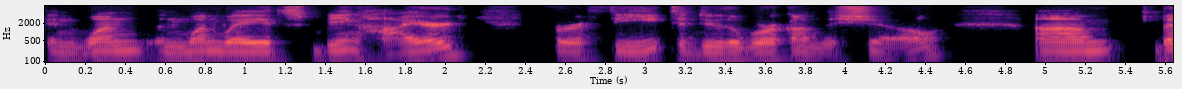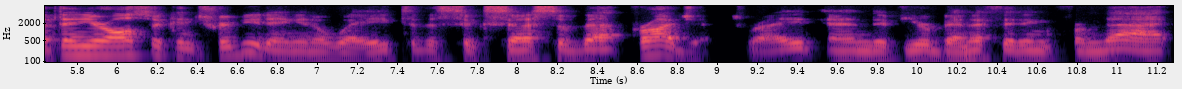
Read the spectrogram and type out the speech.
in one in one way it's being hired for a fee to do the work on the show. Um, but then you're also contributing in a way to the success of that project, right? And if you're benefiting from that,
